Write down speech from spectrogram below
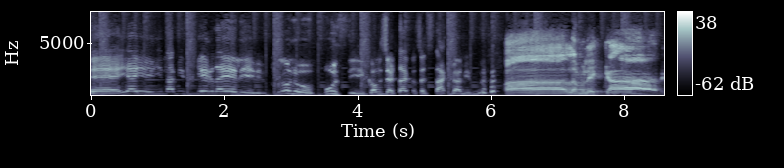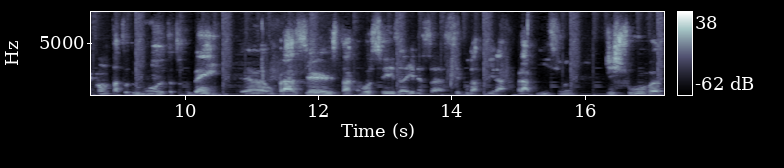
É, e aí, e na minha esquerda ele, Bruno Pussi. Como senhor tá com o seu destaque, meu amigo? Fala, molecada! Como tá todo mundo? Tá tudo bem? É um prazer estar com vocês aí nessa segunda-feira brabíssima, de chuva,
